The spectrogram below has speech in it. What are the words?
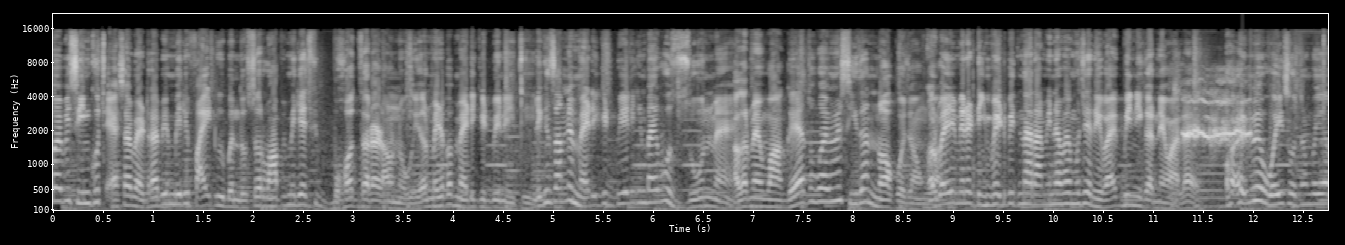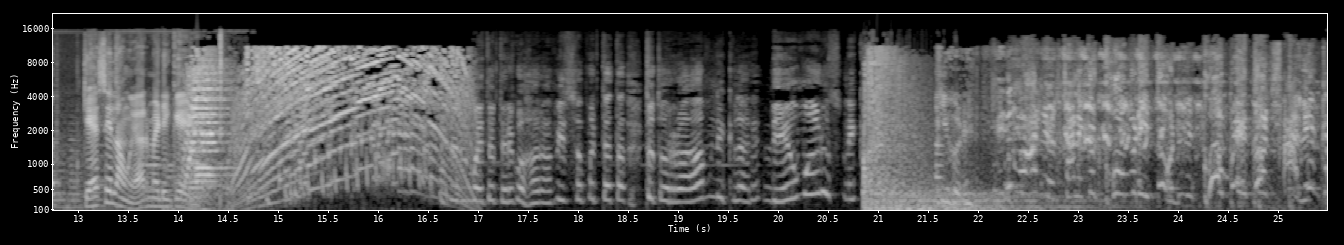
तो अभी सीन कुछ ऐसा बैठ रहा है अभी मेरी फाइट हुई बंदों से और वहाँ पे मेरी एचपी बहुत ज़्यादा डाउन हो गई और मेरे पास मेडिकेट भी नहीं थी। लेकिन सामने मेडिकेट भी है लेकिन भाई वो जोन में है। अगर मैं वहाँ गया तो भाई मैं सीधा नॉक हो जाऊँगा। और भाई मेरे टीममेट भी इतना रामीना भाई मुझे रिवाइव भी नहीं करने वाला है। और मैं वही सोच रहा हूँ भाई अब कैसे लाऊं यार मेडिकेट मैं तो तेरे को हरामी समझता था तो तो राम निकला रे देव मानुस निकला। खोपड़ी तोड़ खोपड़ी तोड़ साले का।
